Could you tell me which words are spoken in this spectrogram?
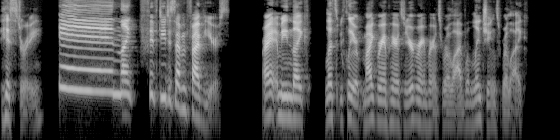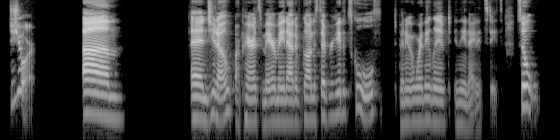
history like 50 to 75 years. Right? I mean, like, let's be clear, my grandparents and your grandparents were alive when lynchings were like du jour. Um And, you know, our parents may or may not have gone to segregated schools, depending on where they lived in the United States. So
